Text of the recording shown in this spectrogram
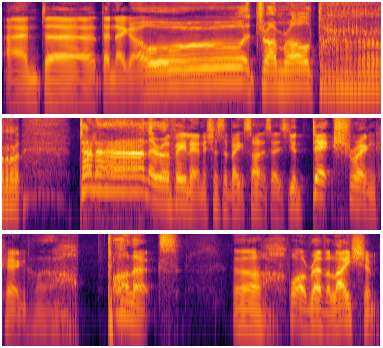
and uh, then they go, oh, drum roll. Ta-da! They reveal it, and it's just a big sign that says, Your dick's shrinking. Oh, bollocks. Oh, what a revelation.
